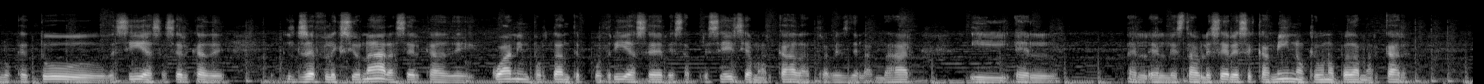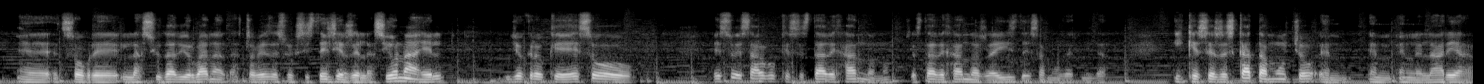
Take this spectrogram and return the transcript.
lo que tú decías acerca de reflexionar acerca de cuán importante podría ser esa presencia marcada a través del andar y el, establecer ese camino que uno pueda marcar eh, sobre la ciudad y urbana a través de su existencia en relación a él, yo creo que eso, eso es algo que se está dejando, ¿no? Se está dejando a raíz de esa modernidad y que se rescata mucho en, en, en el área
